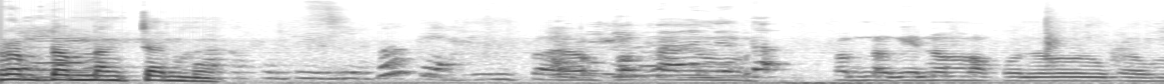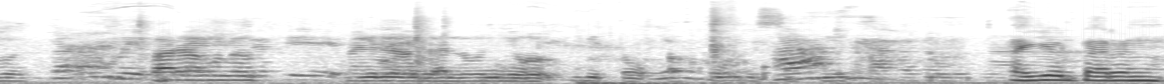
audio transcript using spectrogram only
ramdam ng tiyan mo? Parang pag ano, pag naginom ako ng gamot, parang ginaganon yung bito ako. Sakit. Ayun, parang...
